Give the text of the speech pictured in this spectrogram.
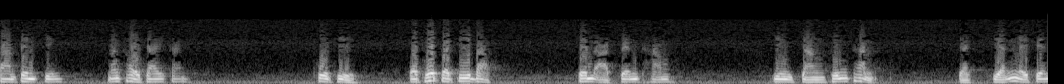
ตามเป็นจริง นั้นเข้าใจกัน ผู้ที่ประพฤติปฏิบัติ เป็นอาจเป็นธรรมจริงจังถึงท่าน จะเขียนไม่เป็น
